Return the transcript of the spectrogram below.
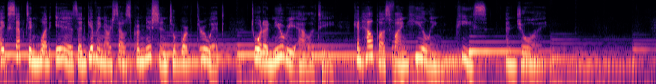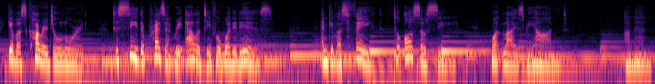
Accepting what is and giving ourselves permission to work through it toward a new reality can help us find healing, peace, and joy. Give us courage, O Lord, to see the present reality for what it is, and give us faith to also see what lies beyond. Amen.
